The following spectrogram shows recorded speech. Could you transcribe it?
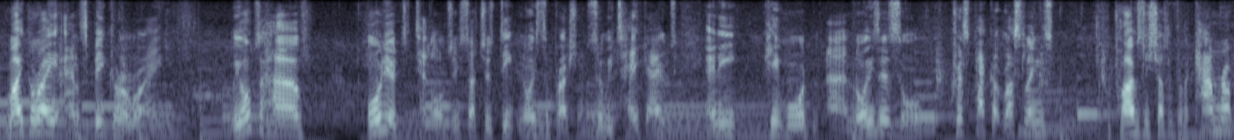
mic array and speaker array. We also have audio technology such as deep noise suppression, so we take out any keyboard uh, noises or crisp packet rustlings, privacy shutter for the camera,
